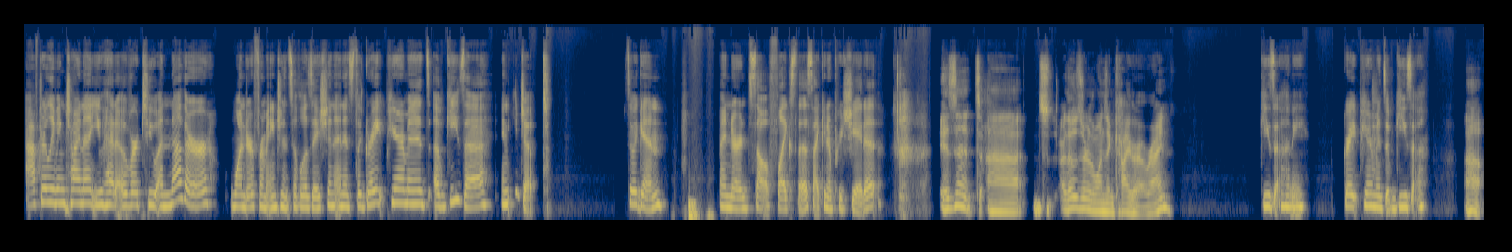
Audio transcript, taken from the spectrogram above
After leaving China, you head over to another wonder from ancient civilization, and it's the Great Pyramids of Giza in Egypt. So, again, my nerd self likes this. I can appreciate it. Isn't uh, are those are the ones in Cairo, right? Giza, honey. Great Pyramids of Giza. Oh,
